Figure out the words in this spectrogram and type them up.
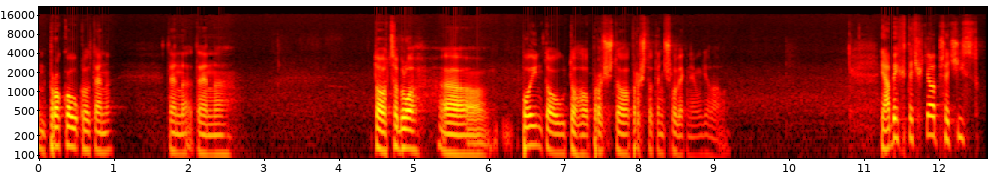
On prokoukl ten, ten, ten, to, co bylo uh, pointou toho, proč to, proč to ten člověk neudělal. Já bych teď chtěl přečíst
